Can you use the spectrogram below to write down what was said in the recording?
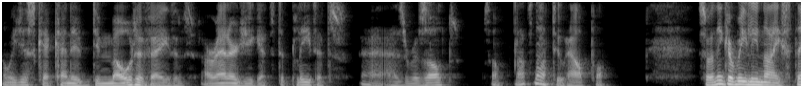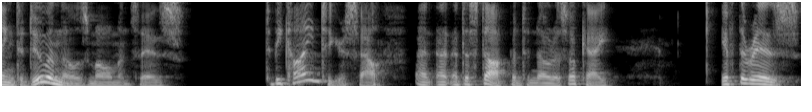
and we just get kind of demotivated. Our energy gets depleted uh, as a result. So that's not too helpful. So I think a really nice thing to do in those moments is to be kind to yourself and, and, and to stop and to notice okay, if there is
